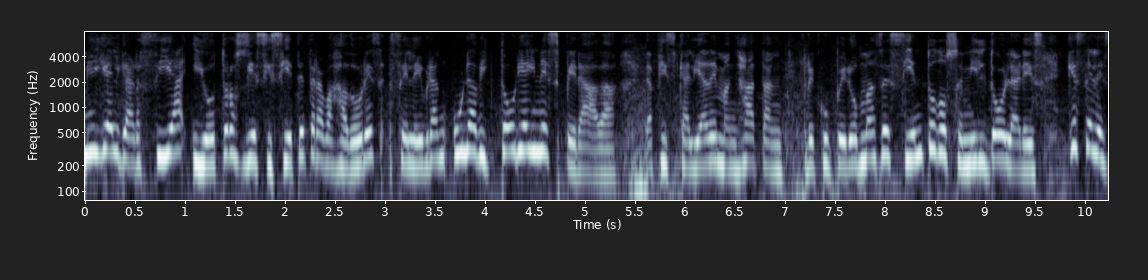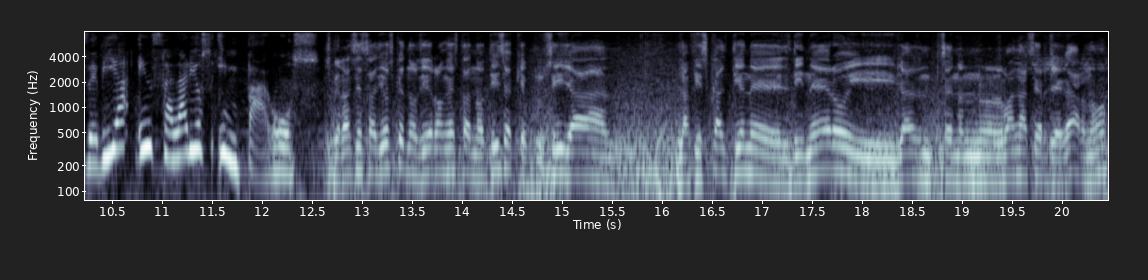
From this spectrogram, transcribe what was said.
Miguel García y otros 17 trabajadores celebran una victoria inesperada. La Fiscalía de Manhattan recuperó más de 112 mil dólares que se les debía en salarios impagos. Gracias a Dios que nos dieron esta noticia que pues sí ya la fiscal tiene el dinero y ya se nos- van a hacer llegar, ¿no?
